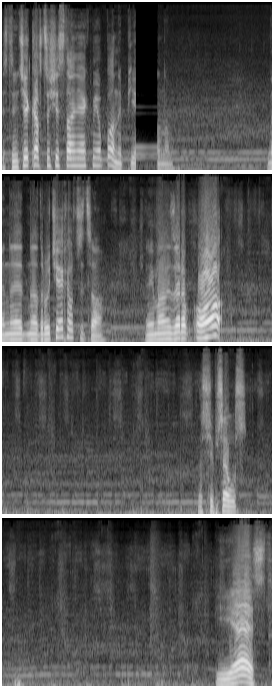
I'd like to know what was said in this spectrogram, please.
Jestem ciekaw, co się stanie, jak mi opony pierdolą. Będę na drucie jechał, czy co? No i mamy zero... O! Teraz się przełóż. Jest!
